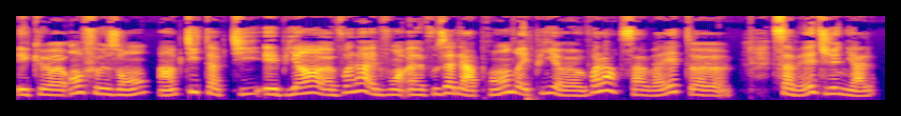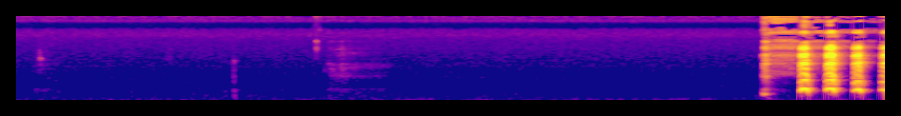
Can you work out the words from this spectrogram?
et que en faisant, un petit à petit, eh bien, voilà, elles vont, vous allez apprendre et puis voilà, ça va être ça va être génial.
